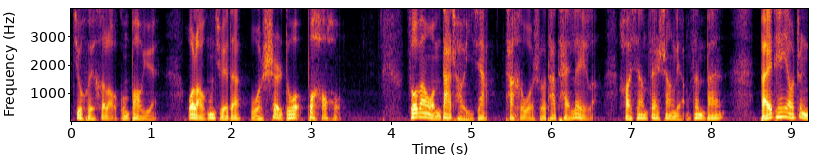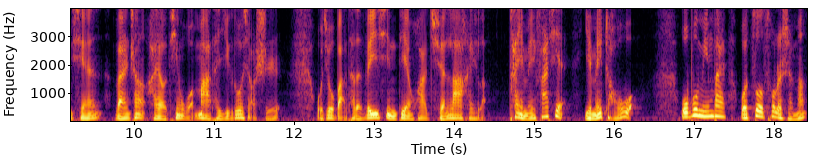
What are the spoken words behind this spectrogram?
就会和老公抱怨。我老公觉得我事儿多不好哄。昨晚我们大吵一架，他和我说他太累了，好像在上两份班，白天要挣钱，晚上还要听我骂他一个多小时。我就把他的微信电话全拉黑了，他也没发现，也没找我。我不明白我做错了什么，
